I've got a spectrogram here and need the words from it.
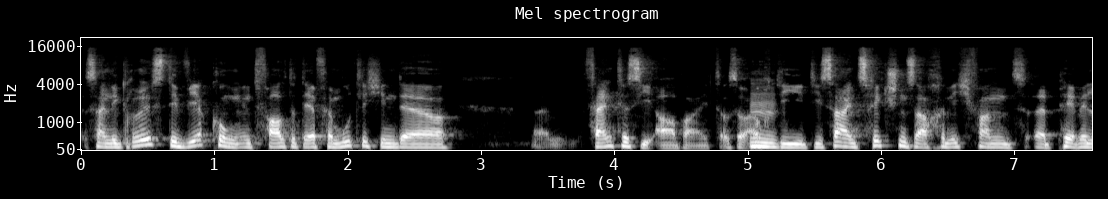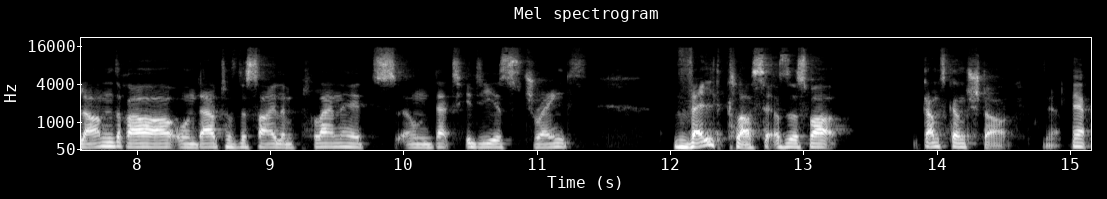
seine größte Wirkung entfaltet er vermutlich in der ähm, Fantasy-Arbeit. Also auch mhm. die, die Science-Fiction-Sachen. Ich fand äh, Perilandra und Out of the Silent Planet und That Hideous Strength Weltklasse. Also das war ganz, ganz stark. Ja. ja.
